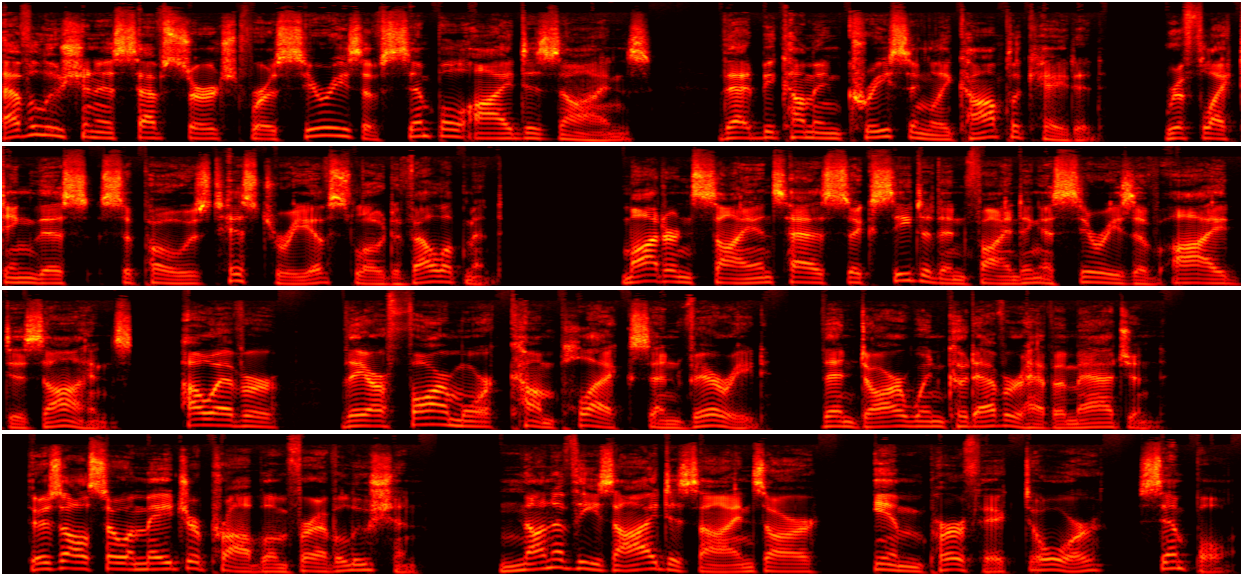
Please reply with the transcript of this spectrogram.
evolutionists have searched for a series of simple eye designs that become increasingly complicated, reflecting this supposed history of slow development. Modern science has succeeded in finding a series of eye designs. However, they are far more complex and varied than Darwin could ever have imagined. There's also a major problem for evolution. None of these eye designs are imperfect or simple.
